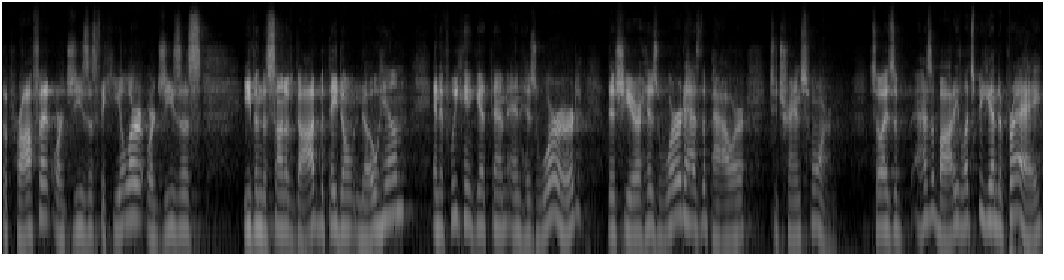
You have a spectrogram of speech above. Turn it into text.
the prophet, or Jesus the healer, or Jesus, even the Son of God, but they don't know him. And if we can get them in His Word this year, His Word has the power to transform. So, as a, as a body, let's begin to pray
